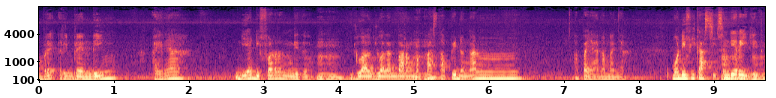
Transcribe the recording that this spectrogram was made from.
bre- rebranding akhirnya dia different gitu. Mm-mm. jual-jualan barang bekas tapi dengan apa ya namanya modifikasi sendiri gitu.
